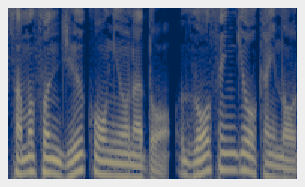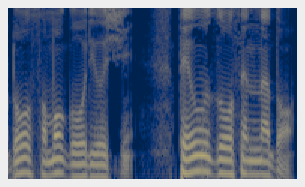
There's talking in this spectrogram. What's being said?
サムソン重工業など造船業界の労組も合流し、テウ造船など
